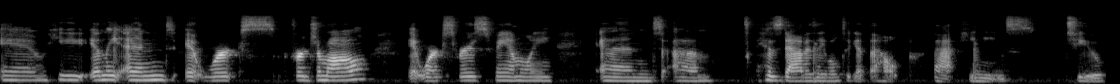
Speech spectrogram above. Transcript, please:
And he, in the end, it works for Jamal, it works for his family, and um, his dad is able to get the help that he needs to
